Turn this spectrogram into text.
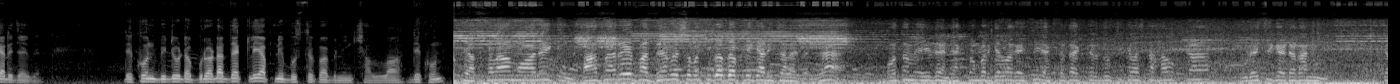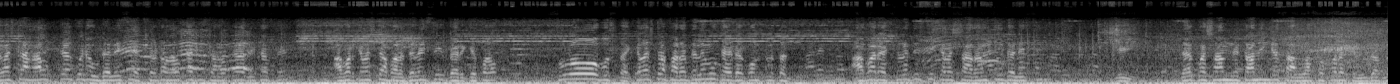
গাড়ি যাবেন দেখুন, ভিডিওটা পুরোটা দেখলে আপনি বুঝতে পারবেন ইনশাল্লাহ দেখুন। আসসালামু আলাইকুম। বাজারে বা জ্যামের সময় কীভাবে আপনি গাড়ি চালাবেন হ্যাঁ? প্রথমে এই দেন, এক নম্বর গেল লাগাইছি একসাথে একটা ধরছি, ক্লাসটা হালকা উড়াইছি গাড়িটা রানিং। ক্লাসটা হালকা করে উড়াইছি একসাথে হালকা দিচ্ছে হালকা দিতেছে আবার ক্লাসটা ভাড়া দিলাইছি ব্যারকে পাও। স্লো অবস্থায়, ক্লাসটা ভাড়া দিলে গাড়িটা কন্ট্রোল থাকবে। আবার একটা দিচ্ছি ক্লাসটা আরামসে উড়াইছি এই দেখো সামনে টার্নিং গেছে আল্লাহ সফর আছে উদাহরণ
